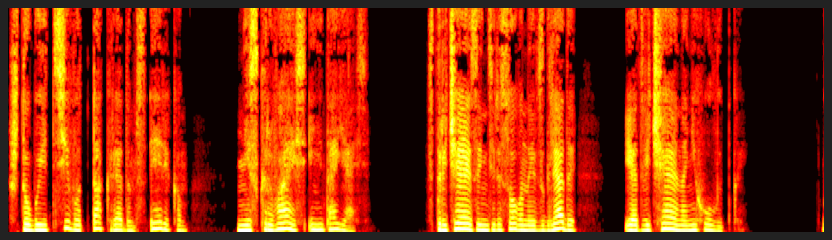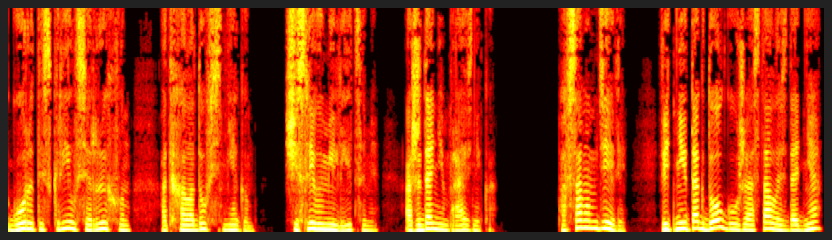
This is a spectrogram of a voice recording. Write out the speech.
чтобы идти вот так рядом с Эриком, не скрываясь и не таясь, встречая заинтересованные взгляды и отвечая на них улыбкой. Город искрился рыхлым от холодов снегом, счастливыми лицами, ожиданием праздника. А в самом деле, ведь не так долго уже осталось до дня,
